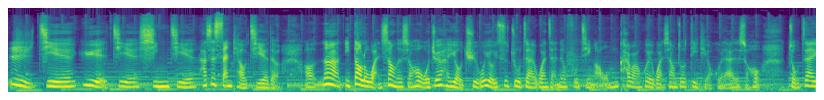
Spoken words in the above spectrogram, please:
日街、月街、新街，它是三条街的。呃，那你到了晚上的时候，我觉得很有趣。我有一次住在湾仔那附近啊，我们开完会晚上坐地铁回来的时候，走在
